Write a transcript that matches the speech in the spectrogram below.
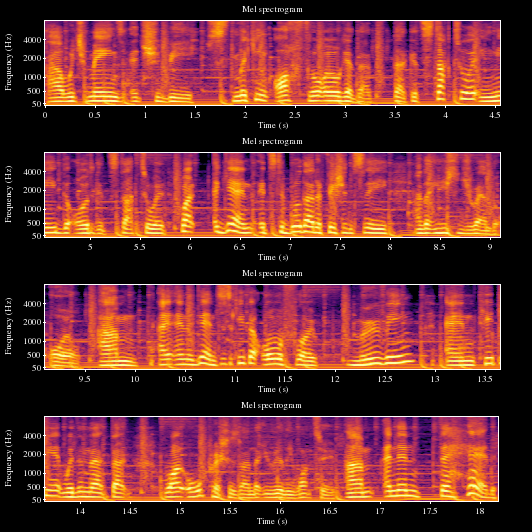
uh, which means it should be slicking off the oil get that, that gets stuck to it. You need the oil to get stuck to it. But again, it's to build that efficiency and that usage around the oil. Um, and, and again, just to keep that oil flow moving and keeping it within that, that right oil pressure zone that you really want to. Um, and then the head,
